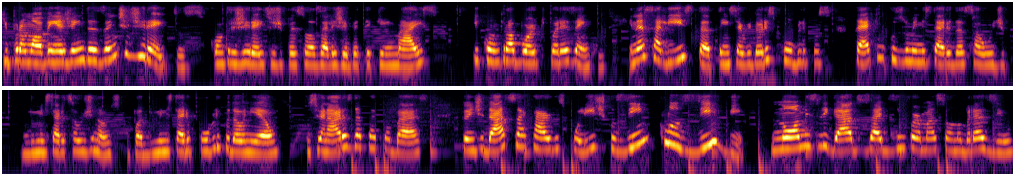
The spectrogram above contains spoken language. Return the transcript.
que promovem agendas antidireitos contra os direitos de pessoas LGBTQI+, e contra o aborto, por exemplo. E nessa lista tem servidores públicos, técnicos do Ministério da Saúde, do Ministério da Saúde não, desculpa, do Ministério Público da União, funcionários da Petrobras, candidatos a cargos políticos, inclusive nomes ligados à desinformação no Brasil.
